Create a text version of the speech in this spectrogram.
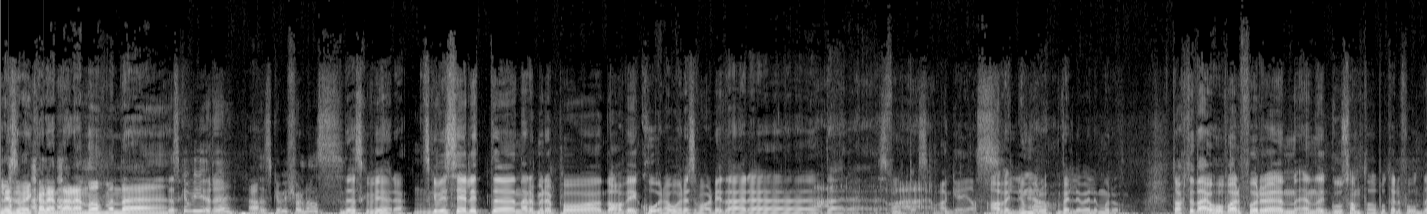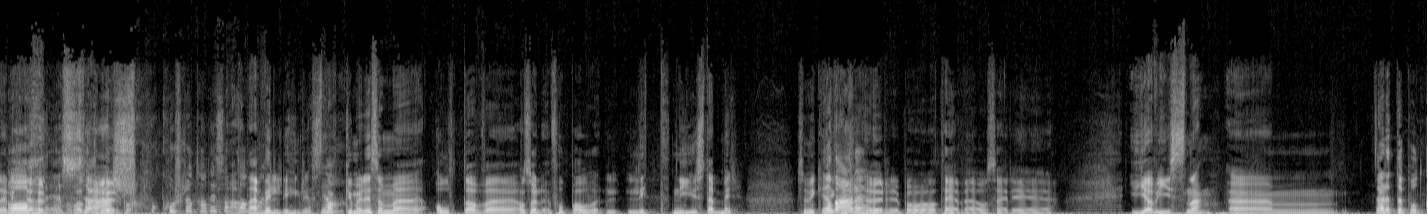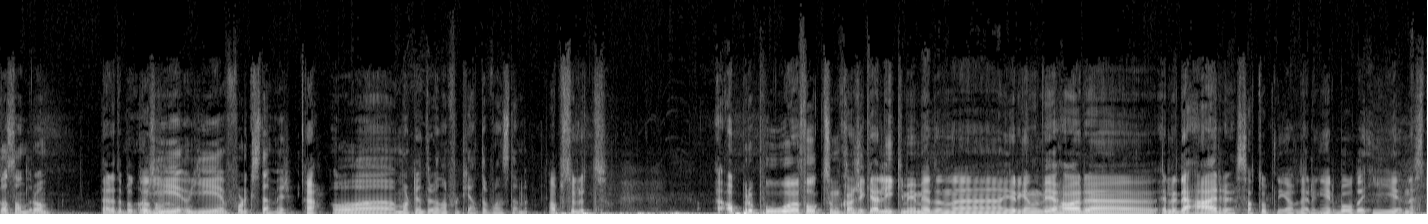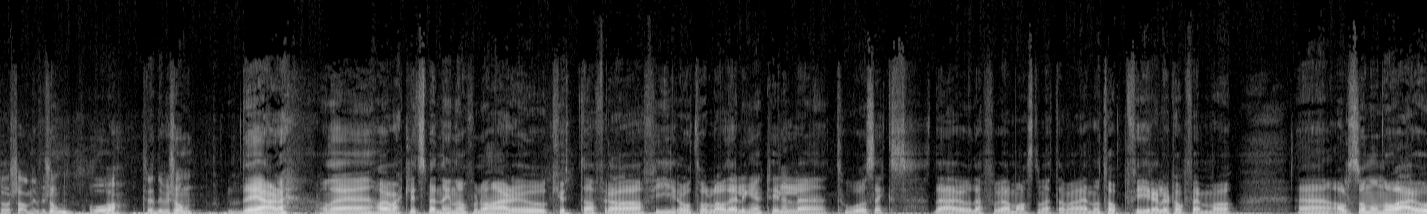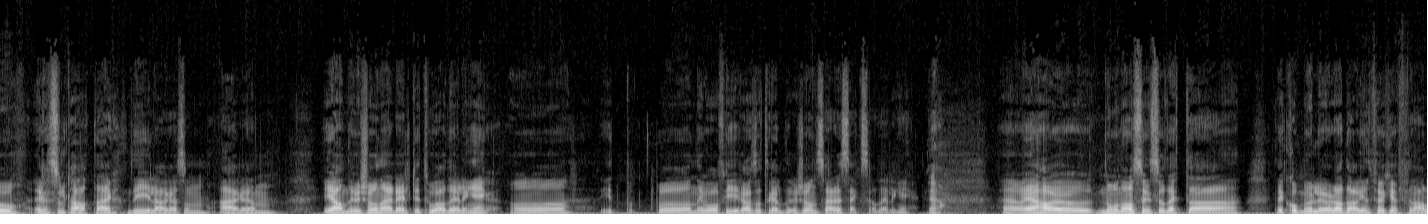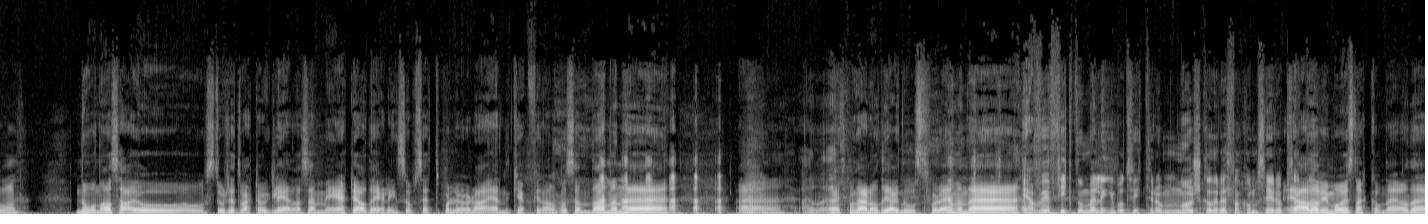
liksom i kalenderen ennå, men det Det skal vi gjøre. Ja. Det skal vi følge oss. Det skal vi gjøre. Skal vi se litt uh, nærmere på Da har vi kåra årets Vardi. Det er, uh, det er stort, altså. Det var gøy, ass. Ja, veldig moro. Veldig, veldig moro. Takk til deg, Håvard, for en, en god samtale på telefon. Det likte jeg å høre på. Det var deilig å høre på. er så koselig å ta de Ja, samtalene. det er veldig hyggelig. Snakke med liksom eh, alt av eh, Altså fotball, litt nye stemmer. Som ikke Ja, vi det er kanskje det. hører på TV og ser i, i avisene. Um, Det er dette podkast handler om. det er dette Å podkastet. gi, å gi folk stemmer. Ja. Og uh, Martin Trøen har fortjent å få en stemme. Absolutt. Apropos eh, folk som kanskje ikke er like mye i mediene, Jørgen. Vi har, eh, eller det er, satt opp nye avdelinger både i neste års andredivisjon og tredjedivisjon. Det er det. Og det har jo vært litt spenning nå, for nå er det jo kutta fra fire og tolv avdelinger til eh, to og seks. Det er jo derfor vi har mast om dette med å ende topp fire eller topp fem og eh, alt sånn. Og nå er jo resultatet her. De laga som er igjen i andredivisjon, er delt i to avdelinger. Og på, på nivå fire, altså tredjedivisjon, så er det seks avdelinger. Ja. Uh, og jeg har jo Noen av oss syns jo dette Det kommer jo lørdag, dagen før cupfinalen. Noen av oss har jo stort sett vært og gleda seg mer til avdelingsoppsett på lørdag enn cupfinale på søndag, men det eh, Jeg vet ikke om det er noen diagnose for det, men det Ja, Vi fikk noen meldinger på Twitter om når skal dere snakke om serieoppsettet. Ja da, vi må jo snakke om det. Og det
